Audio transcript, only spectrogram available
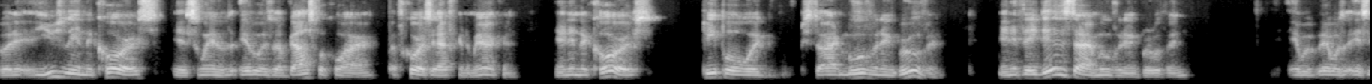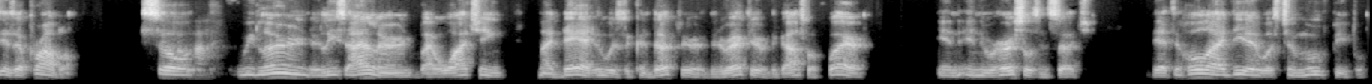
But it, usually in the chorus is when it was a gospel choir, of course, African American. And in the chorus, people would start moving and grooving. And if they didn't start moving and grooving, it, it was it's, it's a problem. So uh-huh we learned, at least I learned, by watching my dad, who was the conductor, the director of the gospel choir, in, in the rehearsals and such, that the whole idea was to move people.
